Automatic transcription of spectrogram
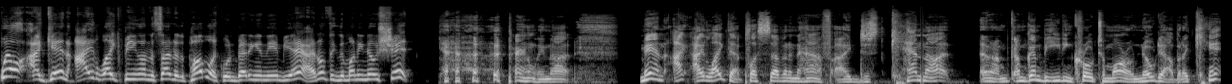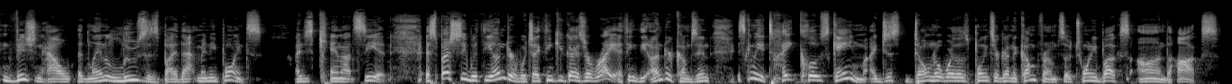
Well, again, I like being on the side of the public when betting in the NBA. I don't think the money knows shit. Apparently not. Man, I, I like that plus seven and a half. I just cannot and I'm, I'm going to be eating crow tomorrow, no doubt, but I can't envision how Atlanta loses by that many points. I just cannot see it, especially with the under, which I think you guys are right. I think the under comes in. It's going to be a tight, close game. I just don't know where those points are going to come from. So 20 bucks on the Hawks.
